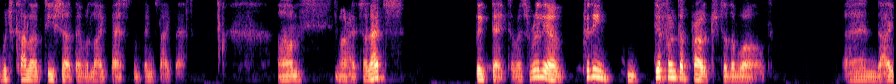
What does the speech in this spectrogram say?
which color t-shirt they would like best and things like that. Um, all right, so that's big data. It's really a pretty different approach to the world. And I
